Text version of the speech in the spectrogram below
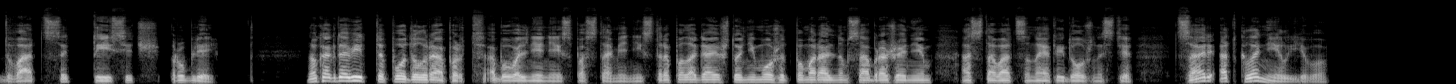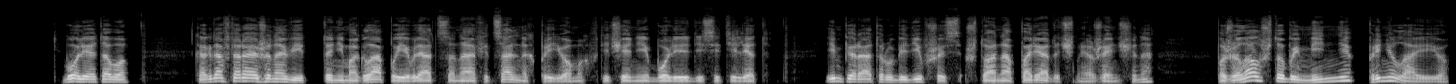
двадцать тысяч рублей. Но когда Витта подал рапорт об увольнении с поста министра, полагая, что не может по моральным соображениям оставаться на этой должности, царь отклонил его. Более того, когда вторая жена Витта не могла появляться на официальных приемах в течение более десяти лет, император, убедившись, что она порядочная женщина, пожелал, чтобы Минни приняла ее.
